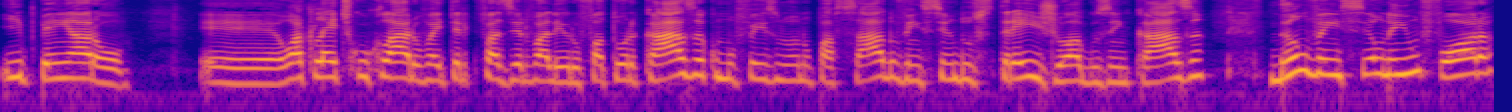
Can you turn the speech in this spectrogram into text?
e Penharol. É, o Atlético, claro, vai ter que fazer valer o fator casa, como fez no ano passado, vencendo os três jogos em casa. Não venceu nenhum fora,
